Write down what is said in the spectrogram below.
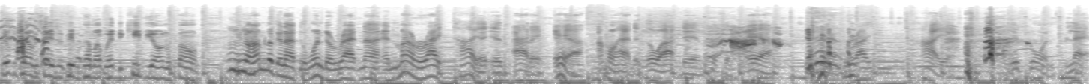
stupid conversations people come up with to keep you on the phone. You know, I'm looking out the window right now, and my right tire is out of air. I'm gonna have to go out there and put some air in that right tire. It's going flat.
